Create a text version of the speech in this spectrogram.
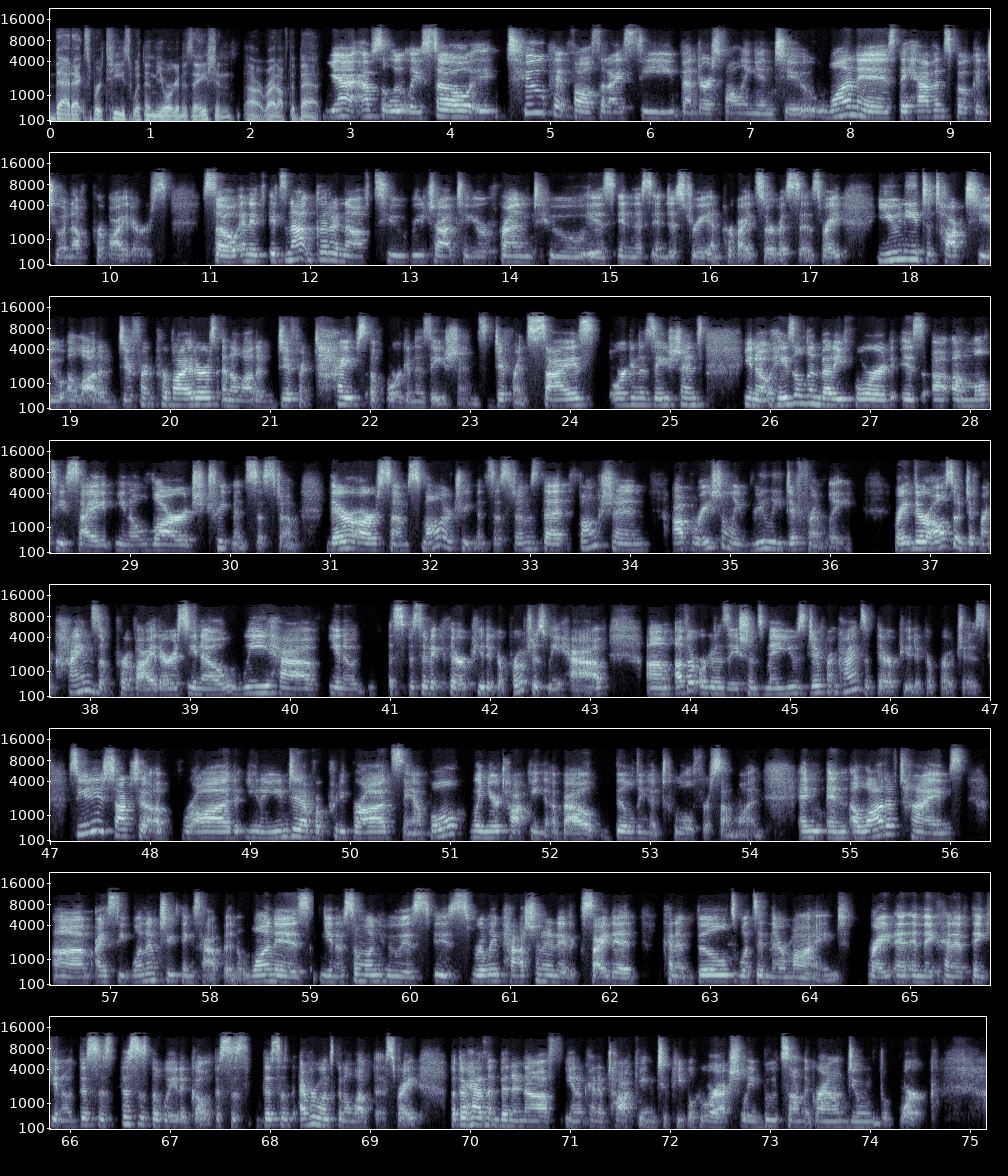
that expertise within the organization uh, right off the bat. Yeah absolutely. So two pitfalls that i see vendors falling into. One is they haven't spoken to enough providers so, and it's, it's not good enough to reach out to your friend who is in this industry and provide services, right? You need to talk to a lot of different providers and a lot of different types of organizations, different size organizations. You know, Hazelden Betty Ford is a, a multi site, you know, large treatment system. There are some smaller treatment systems that function operationally really differently right? There are also different kinds of providers you know we have you know specific therapeutic approaches we have. Um, other organizations may use different kinds of therapeutic approaches. So you need to talk to a broad you know you need to have a pretty broad sample when you're talking about building a tool for someone. And and a lot of times um, i see one of two things happen. One is you know someone who is is really passionate and excited kind of builds what's in their mind right? And, and they kind of think you know this is this is the way to go. This is this is everyone's going to love this right? But there hasn't been enough you know kind of talking to people who are actually boots on the ground doing the work.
